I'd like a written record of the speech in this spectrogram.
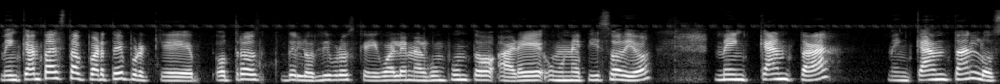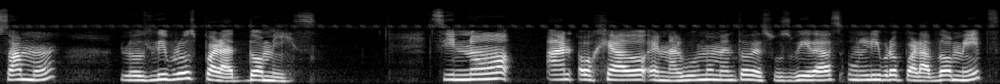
Me encanta esta parte porque otros de los libros que igual en algún punto haré un episodio, me encanta, me encantan, los amo, los libros para dummies. Si no han ojeado en algún momento de sus vidas un libro para Domits,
